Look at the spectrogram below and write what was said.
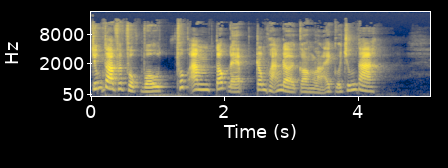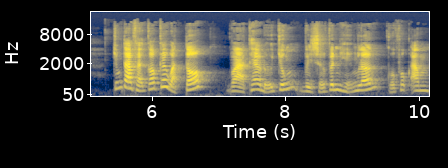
Chúng ta phải phục vụ phúc âm tốt đẹp trong khoảng đời còn lại của chúng ta. Chúng ta phải có kế hoạch tốt và theo đuổi chúng vì sự vinh hiển lớn của phúc âm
